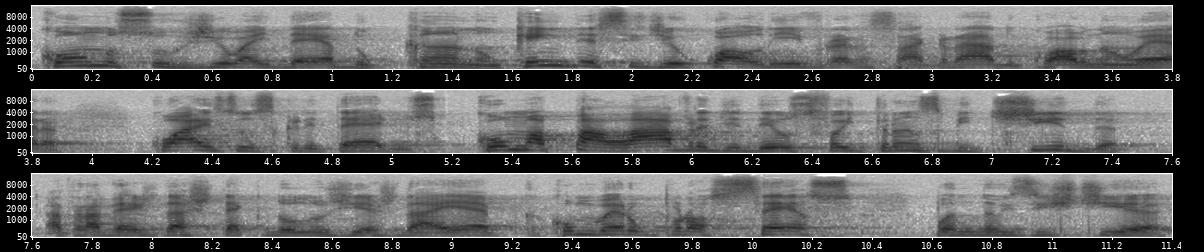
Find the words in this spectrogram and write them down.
como surgiu a ideia do cânon, quem decidiu qual livro era sagrado, qual não era, quais os critérios, como a palavra de Deus foi transmitida através das tecnologias da época, como era o processo quando não existia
